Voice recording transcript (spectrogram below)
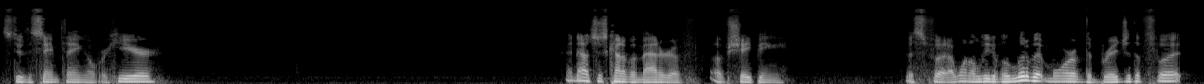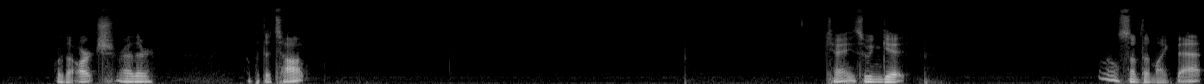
Let's do the same thing over here. And now it's just kind of a matter of, of shaping this foot. I want to leave a little bit more of the bridge of the foot, or the arch rather, up at the top. Okay, so we can get well, something like that.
